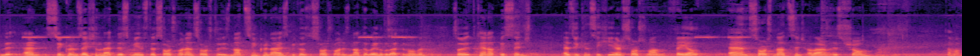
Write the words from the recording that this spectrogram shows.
and synchronization LED. This means the source 1 and source 2 is not synchronized because the source 1 is not available at the moment, so it cannot be synced. As you can see here, source 1 failed and source not sync alarm is shown. Tamam.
